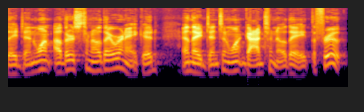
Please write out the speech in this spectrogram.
They didn't want others to know they were naked, and they didn't want God to know they ate the fruit.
